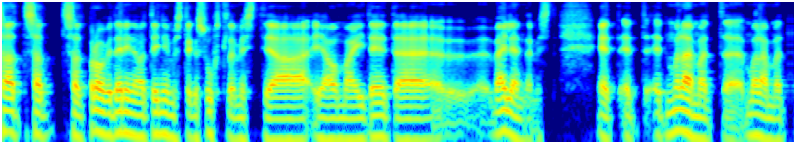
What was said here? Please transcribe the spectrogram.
saad, saad, saad proovida erinevate inimestega suhtlemist ja, ja oma ideede väljendamist. et, et, et mõlemad, mõlemad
